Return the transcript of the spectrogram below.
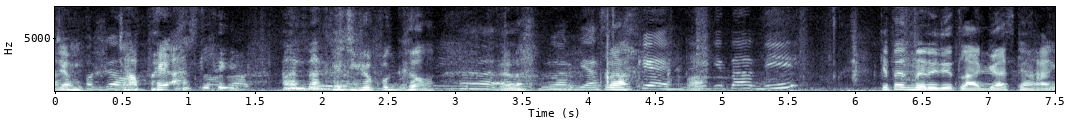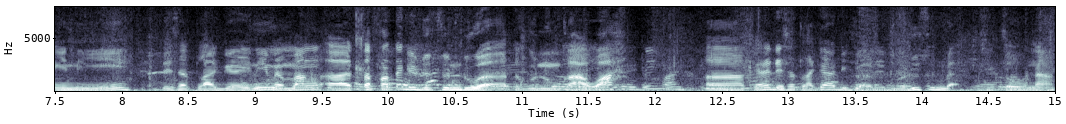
Sejam pegel. capek asli. Pantatku juga pegel. Udahlah. luar biasa. Oke, jadi kita di Kita berada di Telaga sekarang ini. Desa Telaga ini memang eh, tepatnya di Dusun 2 atau Gunung Kawah. Eh, karena Desa Telaga ada, ada dua dusun mbak di situ. Nah,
